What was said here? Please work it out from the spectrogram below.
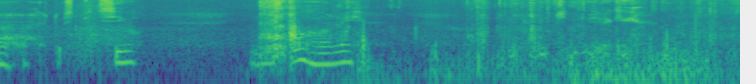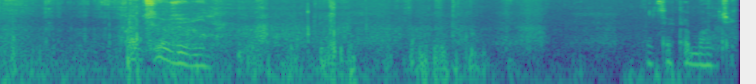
Ага, хтось підсів. Непоганий. Який. А це вже він. Це кабанчик.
